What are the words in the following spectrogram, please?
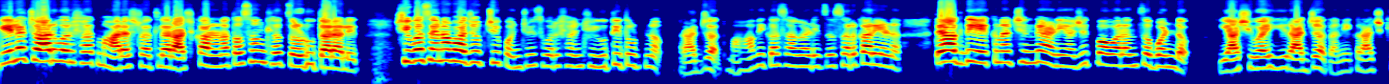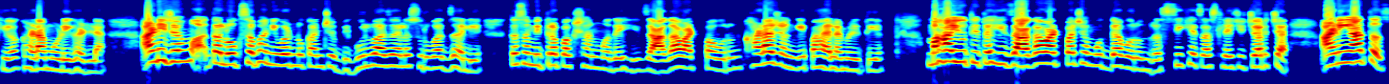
गेल्या चार वर्षात महाराष्ट्रातल्या राजकारणात असंख्य चढ उतार आलेत. शिवसेना भाजपची पंचवीस वर्षांची युती तुटणं राज्यात महाविकास आघाडीचं सरकार येणं ते अगदी एकनाथ शिंदे आणि अजित पवारांचं बंड. याशिवाय ही राज्यात अनेक राजकीय घडामोडी घडल्या. आणि जेव्हा आता लोकसभा निवडणुकांचे बिगुल वाजायला सुरुवात झाली तसं मित्रपक्षांमध्येही जागा वाटपावरून खडाजंगी पाहायला मिळतीये. महायुतीतही जागा वाटपाच्या मुद्द्यावरून रस्सीखेच असल्याची चर्चा आहे. आणि यातच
